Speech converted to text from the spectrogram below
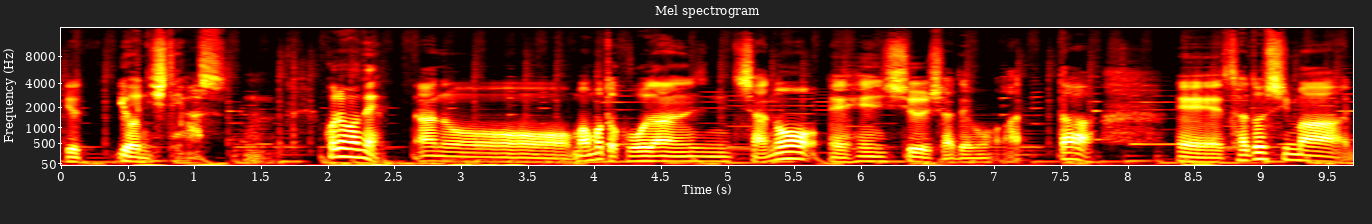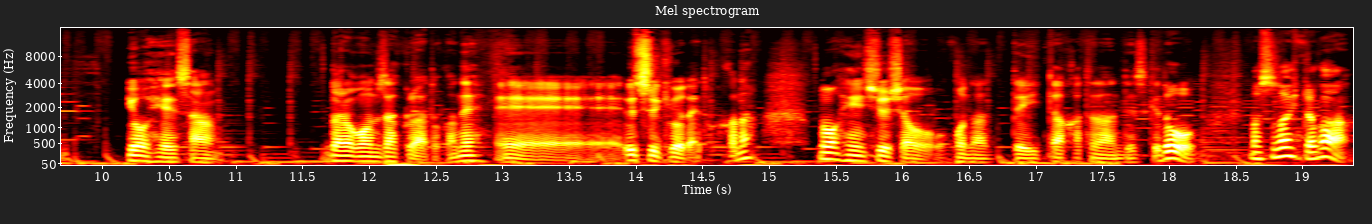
言うようにしています。うん、これはね、あのーまあ、元講談社の、編集者でもあった、えー佐渡島洋平さん、ドラゴン桜とかね、えー宇宙兄弟とかかな？の編集者を行っていた方なんですけど、まあ、その人が、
